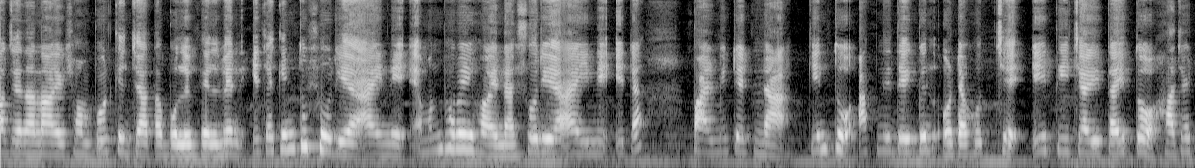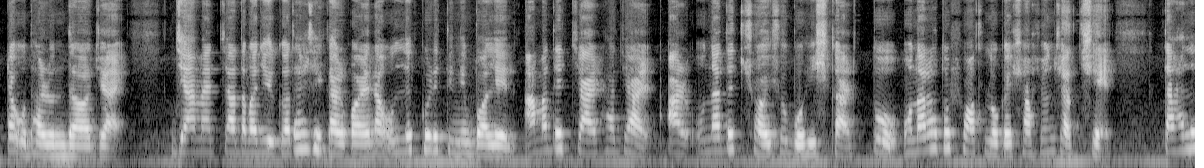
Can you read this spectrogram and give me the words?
অজেনা নারী সম্পর্কে যা তা বলে ফেলবেন, এটা কিন্তু সরিয়ে আইনে এমন ভাবেই হয় না। সরিয়ে আইনে এটা পারমিটেড না। কিন্তু আপনি দেখবেন ওটা হচ্ছে এই টিচারিতাই তো হাজারটা উদাহরণ দেওয়া যায়। জামায়াত চাঁদাবাজির কথা স্বীকার করে না, উল্লেখ করে তিনি বলেন, আমাদের চার হাজার আর ওনাদের ছয়শো বহিষ্কার। তো ওনারা তো সৎ লোকের শাসন চাচ্ছে। তাহলে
